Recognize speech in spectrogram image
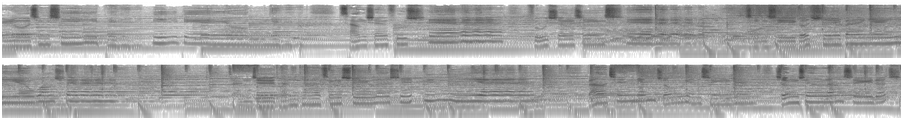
若今夕一别，一别永年，苍山覆雪，浮生尽歇。今夕隔世半夜，一眼忘却。弹指弹他，惊续了誓言。八千年咒怨情缘，成全了谁的祈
